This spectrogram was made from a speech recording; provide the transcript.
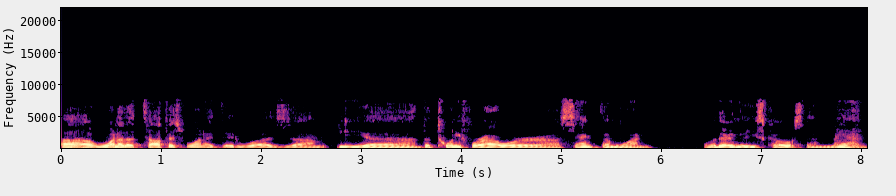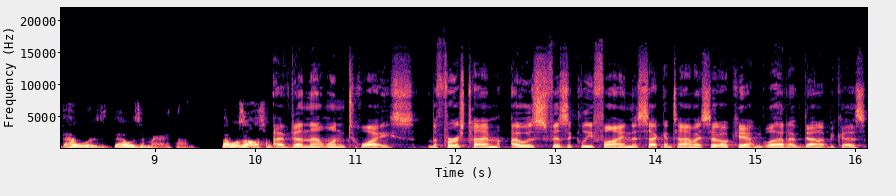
Uh, one of the toughest one I did was um, the uh, the 24 hour uh, Sanctum one over there in the East Coast, and man, that was that was a marathon. That was awesome. I've done that one twice. The first time I was physically fine. The second time I said, "Okay, I'm glad I've done it because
